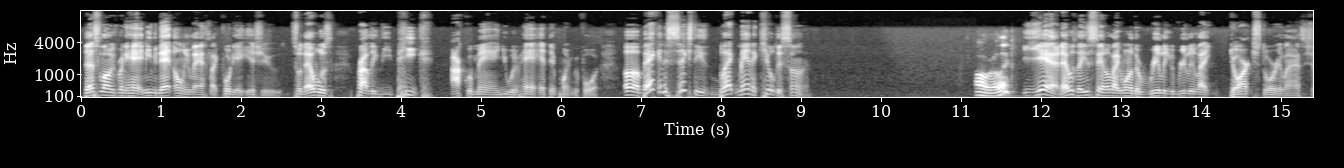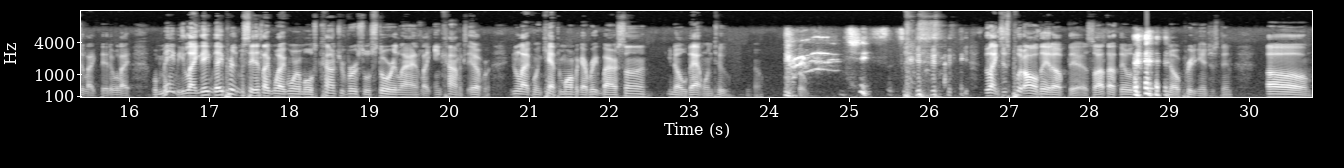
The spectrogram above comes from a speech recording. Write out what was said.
that's the longest run he had, and even that only lasts like 48 issues. So that was probably the peak Aquaman you would have had at that point before. Uh, back in the 60s, Black Manta killed his son. Oh, really? Yeah, that was they was like one of the really, really like dark storylines and shit like that. They were like, well, maybe like they they pretty much say it's like like one of the most controversial storylines like in comics ever. You know, like when Captain Marvel got raped by her son. You know that one too. You know, Jesus. like just put all that up there. So I thought that was you know pretty interesting. Um,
